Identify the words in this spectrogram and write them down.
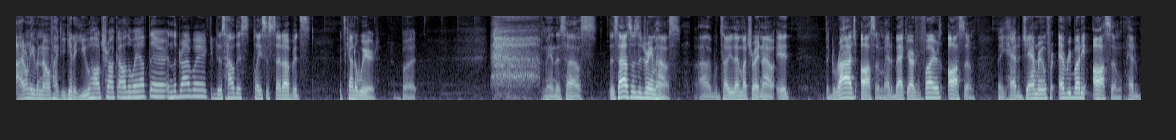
I don't even know if I could get a U-Haul truck all the way up there in the driveway. Just how this place is set up, it's it's kind of weird, but man, this house this house is a dream house. I would tell you that much right now. It the garage, awesome. Had a backyard for fires, awesome. They had a jam room for everybody, awesome. Had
